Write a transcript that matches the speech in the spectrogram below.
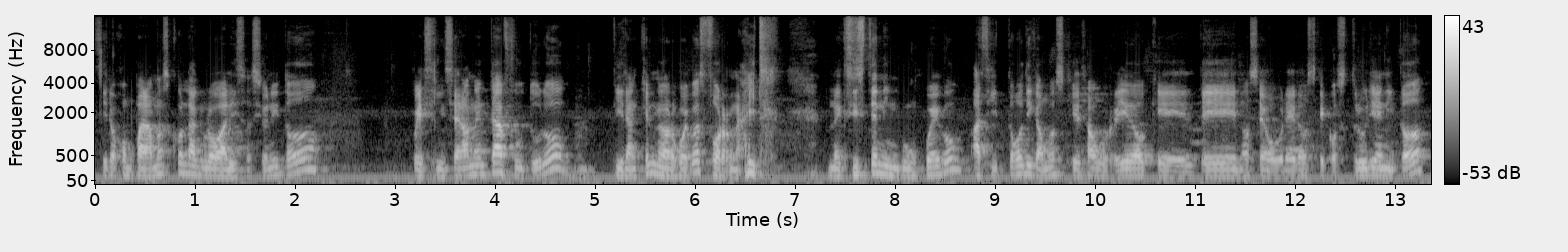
si lo comparamos con la globalización y todo, pues sinceramente a futuro dirán que el mejor juego es Fortnite. No existe ningún juego, así todo digamos que es aburrido, que es de, no sé, obreros que construyen y todo.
